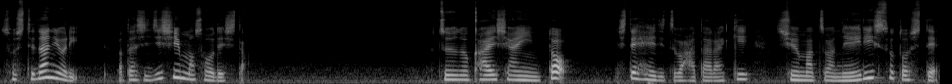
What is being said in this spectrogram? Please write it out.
そして何より私自身もそうでした。普通の会社員として平日は働き週末はネイリストとして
